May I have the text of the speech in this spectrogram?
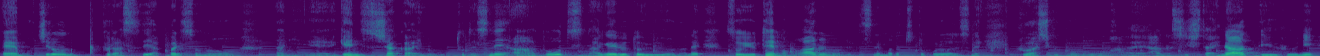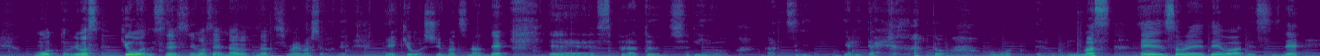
えー、もちろんプラスやっぱりその何、えー、現実社会とですね、アートをつなげるというようなね、そういうテーマもあるのでですね、またちょっとこれはですね、詳しく今後、えー、話したいなっていうふうに思っております。今日はですね、すいません、長くなってしまいましたがね、え今日は週末なんで、えスプラトゥーン3をがっつりやりたいなと思っております。えー、それではですね、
